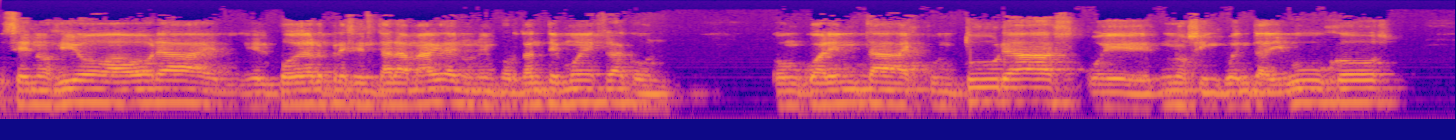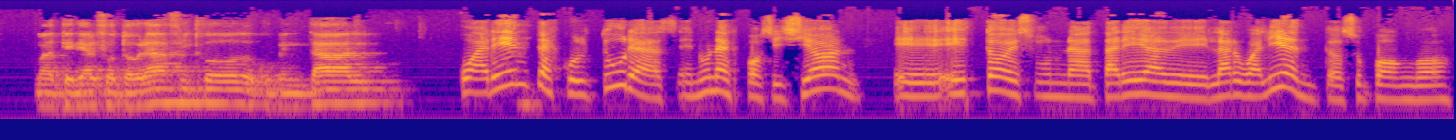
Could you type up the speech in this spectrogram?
se nos dio ahora el poder presentar a Magda en una importante muestra con con 40 esculturas, pues, unos 50 dibujos, material fotográfico, documental. 40 esculturas en una exposición, eh, esto es una tarea de largo aliento, supongo.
